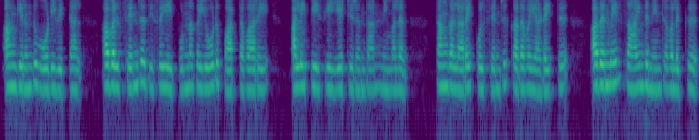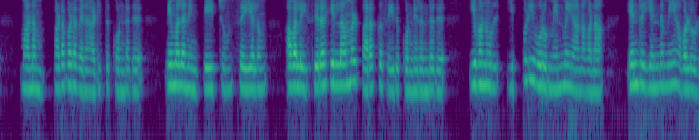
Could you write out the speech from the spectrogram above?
அங்கிருந்து ஓடிவிட்டாள். அவள் சென்ற திசையை புன்னகையோடு பார்த்தவாறே அலைபேசியை ஏற்றிருந்தான் நிமலன். தங்கள் அறைக்குள் சென்று கதவை அடைத்து அதன் மேல் சாய்ந்து நின்றவளுக்கு மனம் படபடவென அடித்து கொண்டது. நிமலனின் பேச்சும் செயலும் அவளை சிறகில்லாமல் பறக்க செய்து கொண்டிருந்தது. இவனுள் இப்படி ஒரு மென்மையானவனா? என்ற எண்ணமே அவளுள்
